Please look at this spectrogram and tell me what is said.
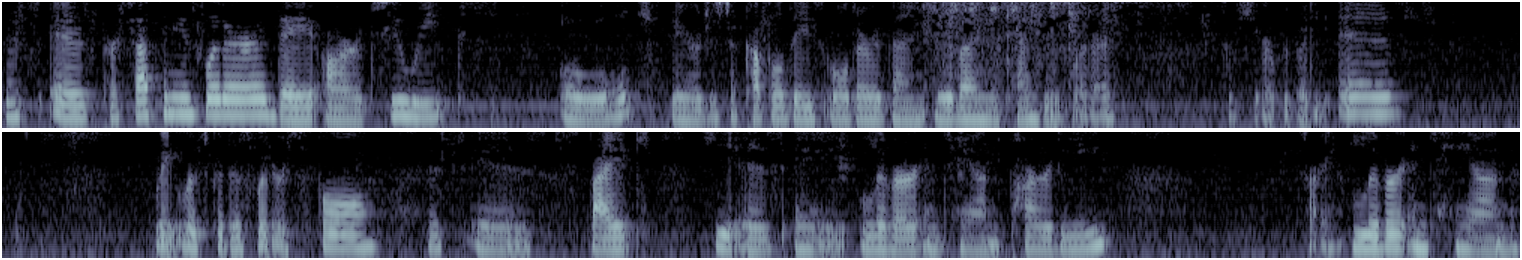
This is Persephone's litter. They are two weeks old. They are just a couple days older than Ava and Mackenzie's litter. So here everybody is. Waitlist for this litter is full. This is Spike. He is a liver and tan party. Sorry, liver and tan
